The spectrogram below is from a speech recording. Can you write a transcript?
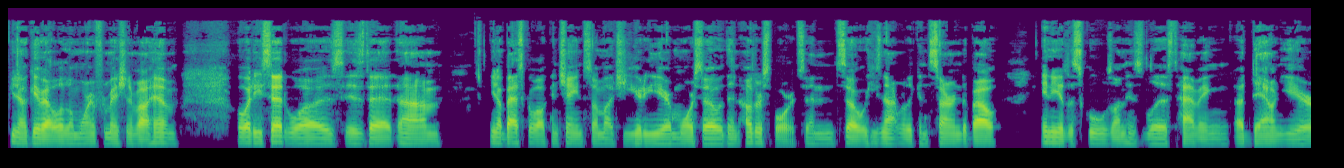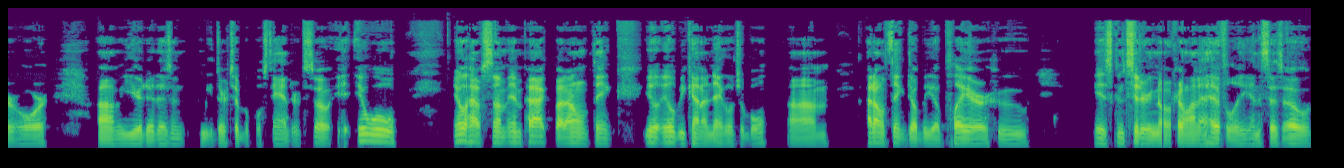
you know give out a little more information about him but what he said was is that um, you know, basketball can change so much year to year more so than other sports. And so he's not really concerned about any of the schools on his list having a down year or um, a year that doesn't meet their typical standards. So it, it will it'll have some impact, but I don't think it'll, it'll be kind of negligible. Um, I don't think there'll be a player who is considering North Carolina heavily and says, "Oh,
